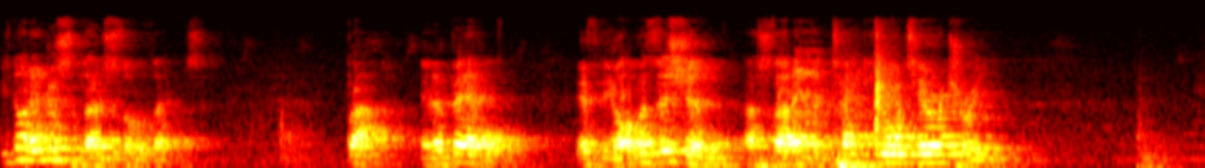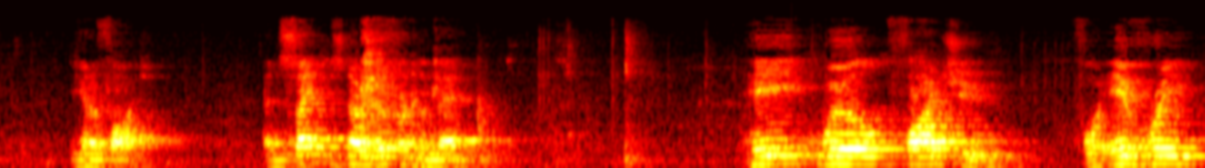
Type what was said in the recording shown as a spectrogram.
He's not interested in those sort of things. But in a battle, if the opposition are starting to take your territory, you're going to fight. And Satan's no different than that. He will fight you for every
